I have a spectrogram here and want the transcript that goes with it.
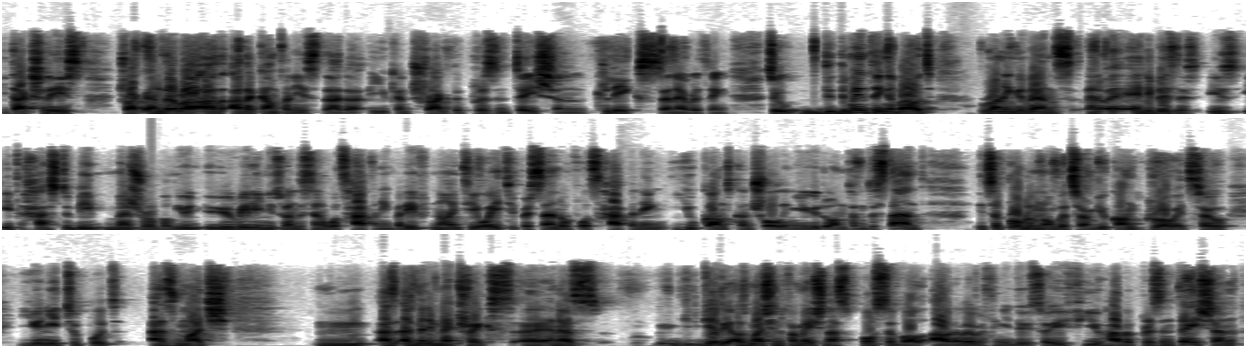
it actually is track. And there are other companies that uh, you can track the presentation clicks and everything. So the, the main thing about running events, uh, any business, is it has to be measurable. You, you really need to understand what's happening. But if 90 or 80% of what's happening you can't control and you don't understand, it's a problem longer term. You can't grow it. So you need to put as much, mm, as, as many metrics uh, and as get as much information as possible out of everything you do. So if you have a presentation,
